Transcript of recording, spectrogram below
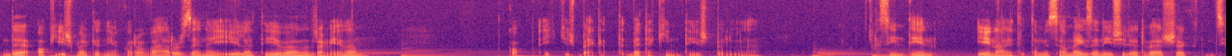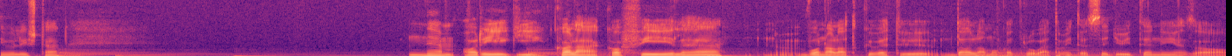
de aki ismerkedni akar a város zenei életével, remélem kap egy kis betekintést belőle. Szintén én állítottam össze a megzenésített versek című listát. Nem a régi Kaláka féle vonalat követő dallamokat próbáltam itt összegyűjteni, ez a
